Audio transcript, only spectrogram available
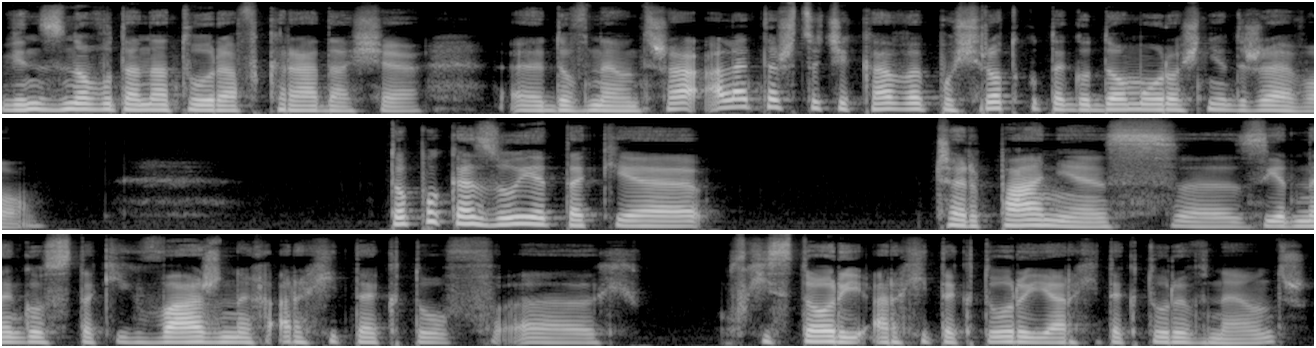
więc znowu ta natura wkrada się e, do wnętrza, ale też co ciekawe, po środku tego domu rośnie drzewo. To pokazuje takie czerpanie z, z jednego z takich ważnych architektów e, w historii architektury i architektury wnętrz,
